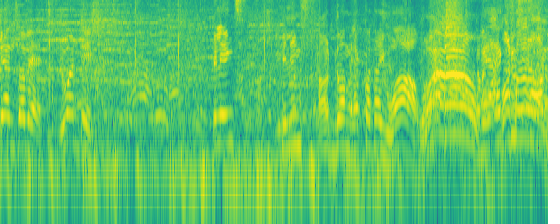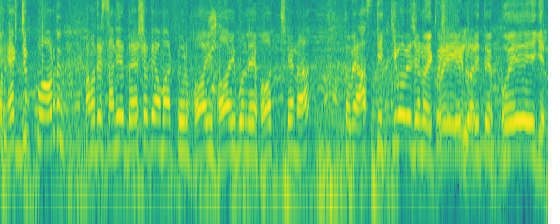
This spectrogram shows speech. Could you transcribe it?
ড্যান্স হবে রোমান্টিক ফিলিংস ফিলিংস একদম এক কথাই ওয়াও তবে এক যুগ পর আমাদের সানিয়াদ ভাইয়ের সাথে আমার ট্যুর হয় হয় বলে হচ্ছে না। তবে আজকে কীভাবে যেন একুশে। ফেব্রুয়ারিতে হয়ে গেল।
